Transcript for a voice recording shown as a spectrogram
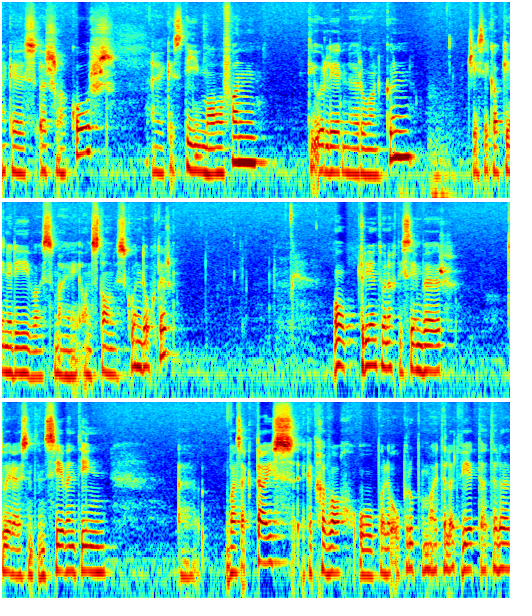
Ek is Ursula Kors. Ek is die ma van die oorledene Roan Koen. Jessica Kennedy was my aanstaande skoondogter. Op 23 Desember 2017 uh, was ek tuis. Ek het gewag op hulle oproep om my te laat weet dat hulle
